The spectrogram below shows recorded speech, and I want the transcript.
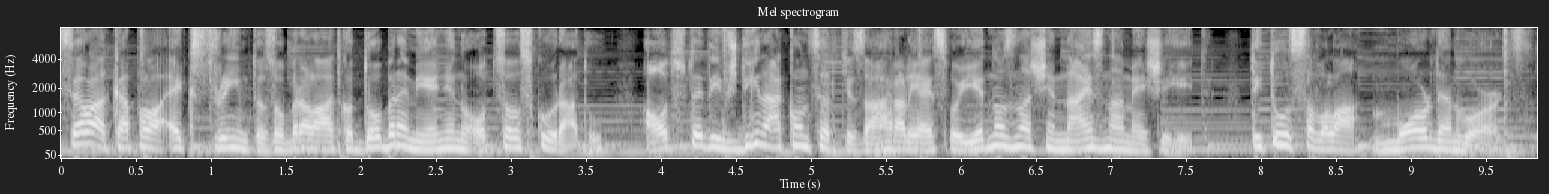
Celá kapela Extreme to zobrala ako dobre mienenú otcovskú radu a odvtedy vždy na koncerte zahrali aj svoj jednoznačne najznámejší hit. Titul sa volá More Than Words.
